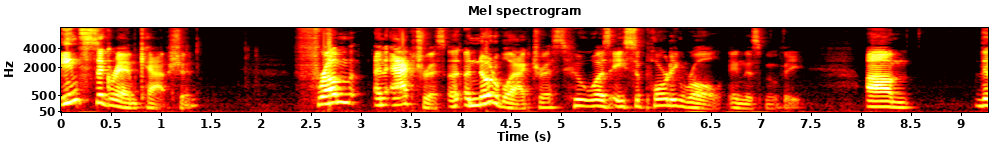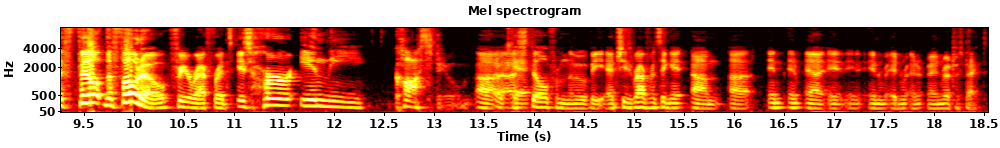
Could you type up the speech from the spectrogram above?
Instagram caption from an actress, a, a notable actress who was a supporting role in this movie. Um, the fil- the photo for your reference is her in the costume. uh, a still from the movie, and she's referencing it um, uh, in, in, uh, in, in, in, in, in retrospect.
